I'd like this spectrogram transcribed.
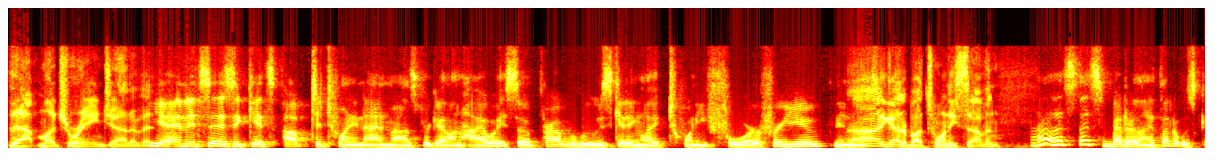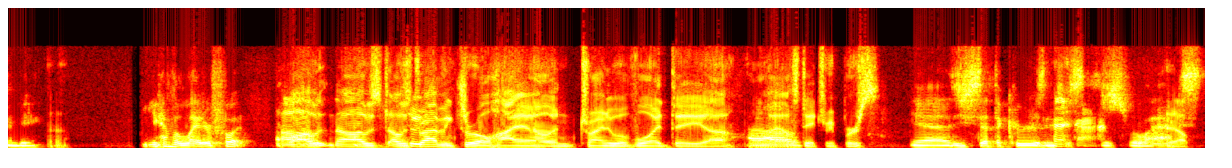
that much range out of it. yeah, and it says it gets up to 29 miles per gallon highway, so it probably was getting like 24 for you. And, Uh, I got about 27. oh, that's that's better than I thought it was going to be. You have a lighter foot. Well, I was, no, I was I was so- driving through Ohio and trying to avoid the uh, Ohio Oh. State Troopers. Yeah, you set the cruise and just just relax.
